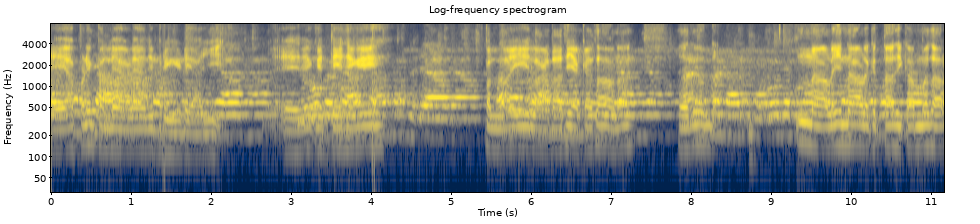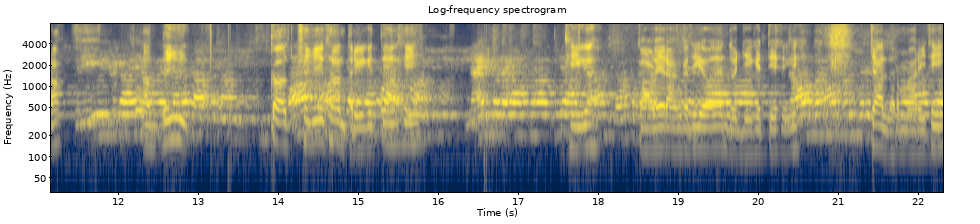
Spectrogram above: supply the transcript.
ਇਹ ਆਪਣੇ ਪੱਲੇ ਵਾਲਿਆਂ ਦੀ ਬਰੀਡ ਆ ਜੀ। ਇਹਦੇ ਕਿਤੇ ਸੀਗੇ। ਪੱਲਾ ਹੀ ਲੱਗਦਾ ਸੀ ਇੱਕ ਹਿਸਾਬ ਨਾਲ। ਇਹਦੇ ਨਾਲ ਹੀ ਨਾਲ ਕੀਤਾ ਸੀ ਕੰਮ ਸਾਰਾ। ਅੱਧੀ ਕੱਛ ਜੇ ਸੰਤਰੀ ਕੀਤੀ ਸੀ। ਠੀਕ ਆ। ਕਾਲੇ ਰੰਗ ਦੀ ਉਹਦੇ ਦੂਜੀ ਕੀਤੀ ਸੀਗੀ। ਝਾਲਰ ਮਾਰੀ ਸੀ।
